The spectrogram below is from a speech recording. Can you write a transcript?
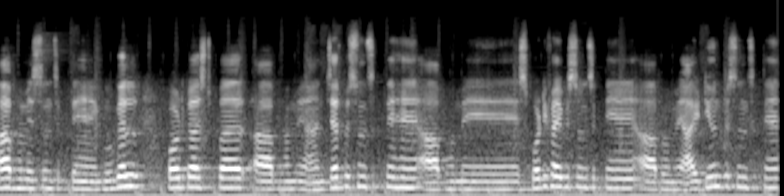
آپ ہمیں سن سکتے ہیں۔ گوگل پوڈ کاسٹ پر آپ ہمیں آنچر پہ سن سکتے ہیں، آپ ہمیں اسپوٹیفائی پہ سن سکتے ہیں، آپ ہمیں آئی ٹیون پہ سن سکتے ہیں۔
